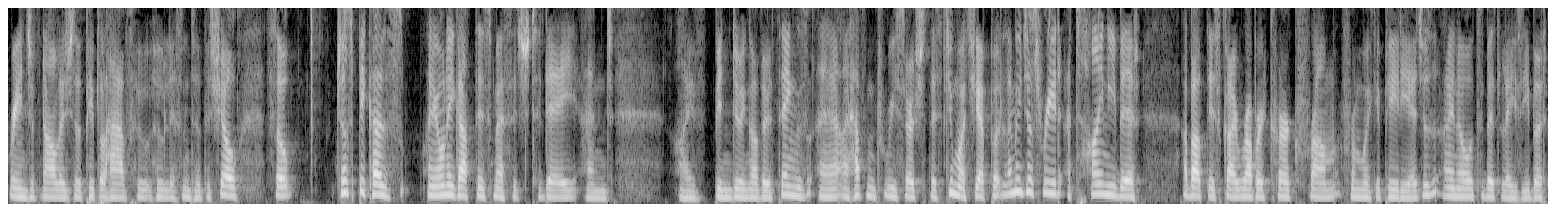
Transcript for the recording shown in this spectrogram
range of knowledge that people have who who listen to the show. So just because I only got this message today and I've been doing other things, uh, I haven't researched this too much yet. But let me just read a tiny bit about this guy Robert Kirk from from Wikipedia. Just I know it's a bit lazy, but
